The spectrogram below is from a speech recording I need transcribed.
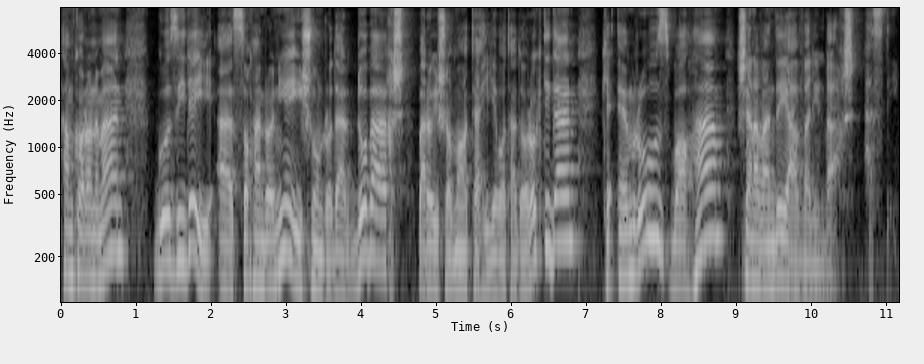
همکاران من گزیده ای از سخنرانی ایشون رو در دو بخش برای شما تهیه و تدارک دیدن که امروز با هم شنونده اولین بخش هستیم.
